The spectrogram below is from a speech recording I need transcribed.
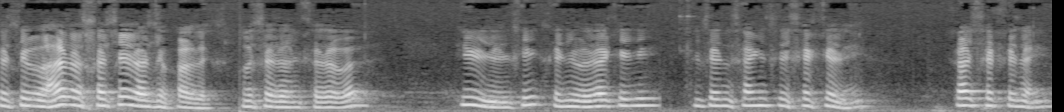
तर ते महाराष्ट्राचे राज्यपाल आहेत. मतदान करावं ही विनंती त्यांनी मला केली. मी त्यांना सांगितलं शक्य नाही. का शक्य नाही?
